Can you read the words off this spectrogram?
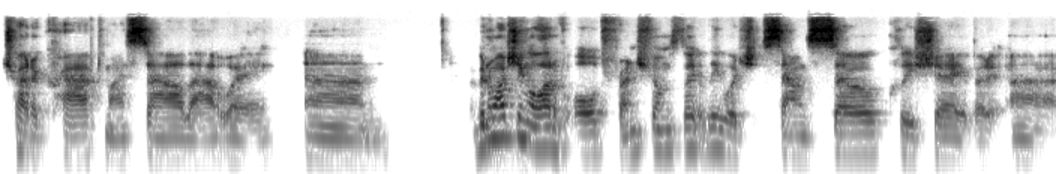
try to craft my style that way. Um, I've been watching a lot of old French films lately, which sounds so cliche, but uh,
